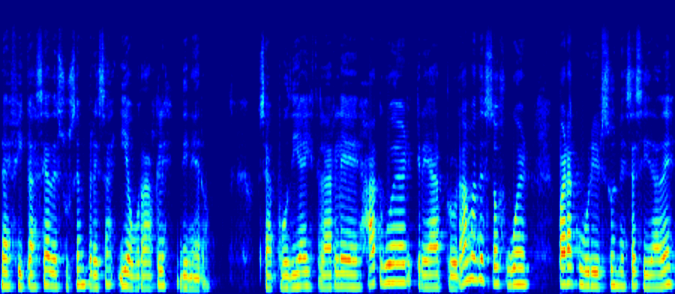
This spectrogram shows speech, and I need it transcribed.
la eficacia de sus empresas y ahorrarles dinero. O sea, podía instalarle hardware, crear programas de software para cubrir sus necesidades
